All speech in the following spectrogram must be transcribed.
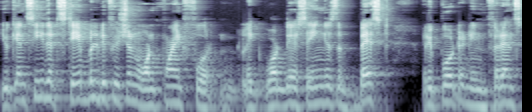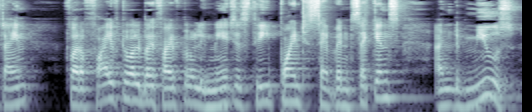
you can see that stable diffusion 1.4 like what they're saying is the best reported inference time for a 512 by 512 image is 3.7 seconds and Muse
